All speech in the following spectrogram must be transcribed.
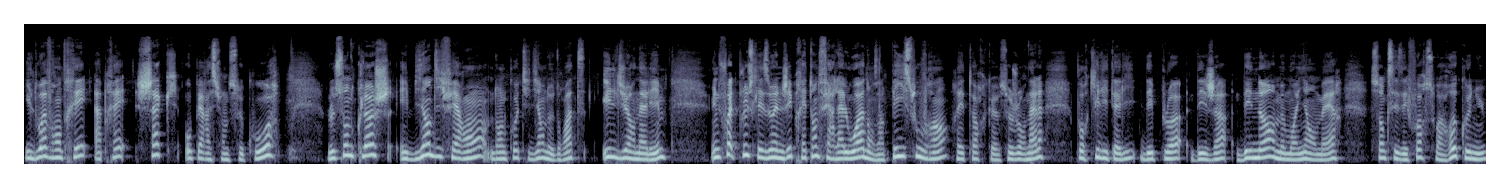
Ils doivent rentrer après chaque opération de secours. Le son de cloche est bien différent dans le quotidien de droite Il Giornale. Une fois de plus, les ONG prétendent faire la loi dans un pays souverain, rétorque ce journal, pour qui l'Italie déploie déjà d'énormes moyens en mer sans que ses efforts soient reconnus,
